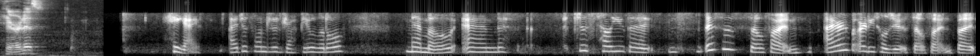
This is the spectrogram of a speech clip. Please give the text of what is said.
Here it is. Hey guys, I just wanted to drop you a little memo and just tell you that this is so fun. I've already told you it's so fun, but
